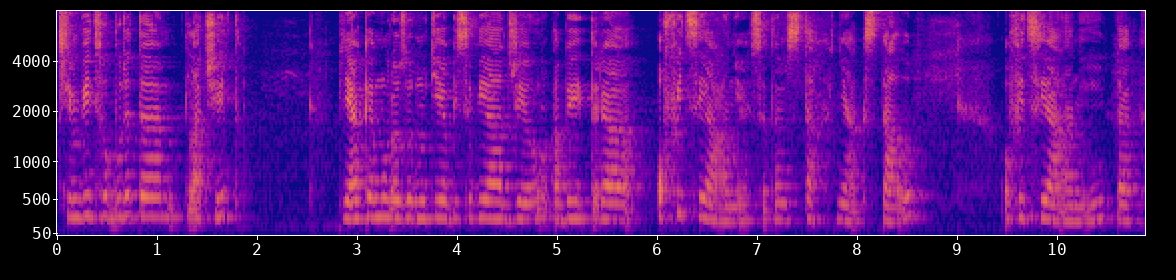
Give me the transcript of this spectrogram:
čím víc ho budete tlačit k nějakému rozhodnutí, aby se vyjádřil, aby teda oficiálně se ten vztah nějak stal, oficiální, tak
